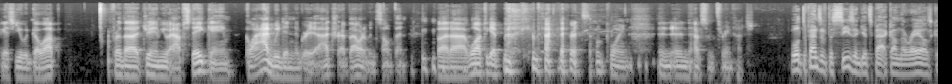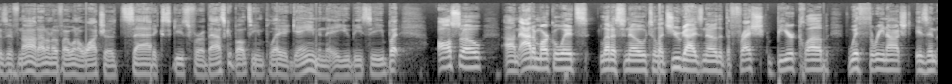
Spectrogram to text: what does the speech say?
I guess you would go up for the JMU App State game. Glad we didn't agree to that trip. That would have been something. But uh, we'll have to get, get back there at some point and, and have some three notch. Well, it depends if the season gets back on the rails. Because if not, I don't know if I want to watch a sad excuse for a basketball team play a game in the AUBC. But also, um, Adam Markowitz let us know to let you guys know that the Fresh Beer Club with Three Notch'd is an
